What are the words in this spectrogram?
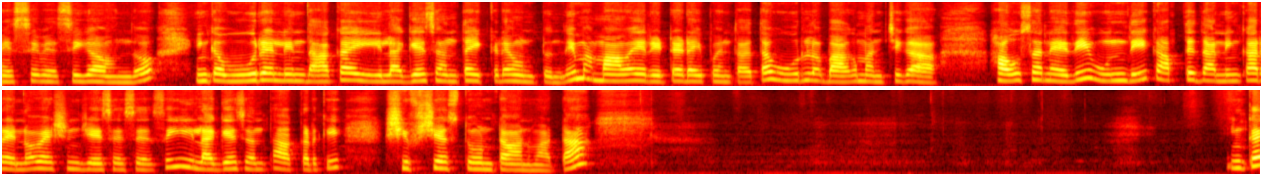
మెస్సీ మెస్సీగా ఉందో. ఇంకా ఊరు వెళ్ళిన దాకా ఈ లగేజ్ అంతా ఇక్కడే ఉంటుంది. మా మావయ్య రిటైర్డ్ అయిపోయిన తర్వాత ఊర్లో బాగా మంచిగా హౌస్ అనేది ఉంది. కాకపోతే దాన్ని ఇంకా రెనోవేషన్ చేసేసేసి ఈ లగేజ్ అంతా అక్కడికి షిఫ్ట్ చేస్తూ ఉంటాం అనమాట ఇంకా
